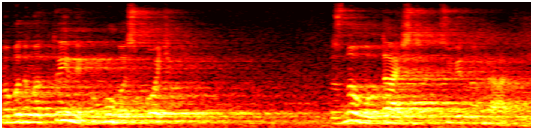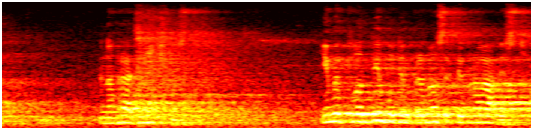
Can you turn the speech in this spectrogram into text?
Ми будемо тими, кому Господь знову вдасть цю виноград. Виноград вічності. І ми плоди будемо приносити в радості.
